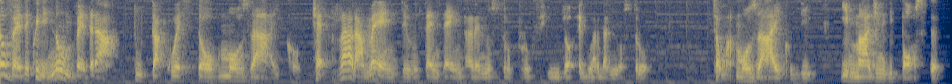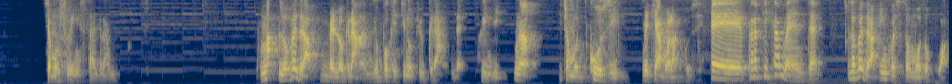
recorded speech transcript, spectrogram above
Lo vede, quindi non vedrà tutto questo mosaico. Cioè, raramente un utente entra nel nostro profilo e guarda il nostro insomma, mosaico di immagini di post. Siamo su Instagram ma lo vedrà bello grande, un pochettino più grande, quindi una, diciamo così, mettiamola così. E praticamente lo vedrà in questo modo qua.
